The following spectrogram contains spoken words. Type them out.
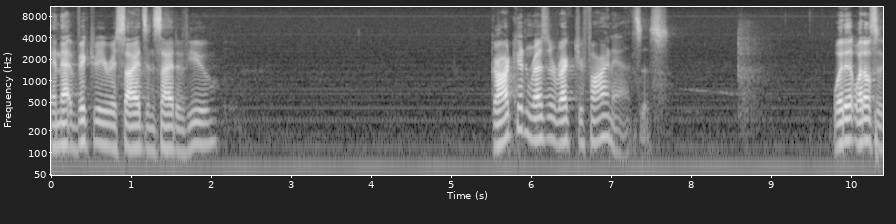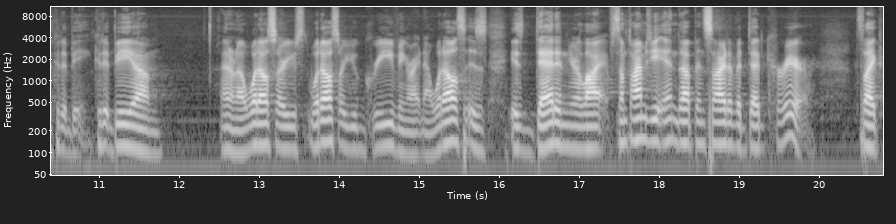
and that victory resides inside of you. God can resurrect your finances. What, what else could it be? Could it be, um, I don't know, what else, are you, what else are you grieving right now? What else is, is dead in your life? Sometimes you end up inside of a dead career. It's like,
